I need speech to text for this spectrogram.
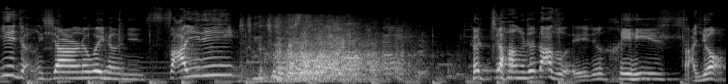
一整箱的卫生巾撒一地。他张着大嘴就嘿嘿傻笑，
